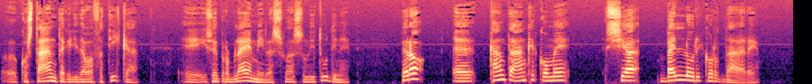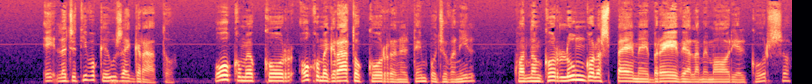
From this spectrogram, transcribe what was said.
eh, costante che gli dava fatica, eh, i suoi problemi, la sua solitudine, però eh, canta anche come sia bello ricordare e l'aggettivo che usa è grato. o come, occor- o come grato occorre nel tempo giovanil, quando ancor lungo la speme e breve alla memoria il corso,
